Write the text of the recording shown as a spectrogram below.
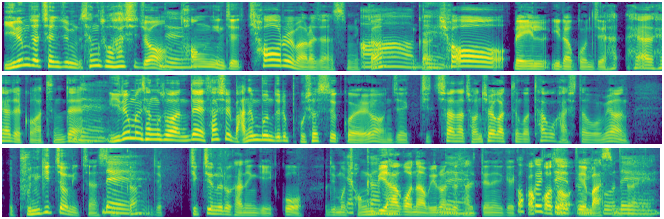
이름 자체는 좀 생소하시죠. 네. 텅이 이제 혀를 말하지 않습니까? 아, 그러니까 네. 혀 레일이라고 이제 하- 해야 해야 될 것 같은데 네. 이름은 생소한데 사실 많은 분들이 보셨을 거예요. 이제 기차나 전철 같은 거 타고 가시다 보면 분기점 있지 않습니까? 네. 이제 직진으로 가는 게 있고 어디 뭐 약간, 정비하거나 뭐 이런 데 네. 갈 때는 이렇게 꺾어서 예 맞습니다. 네. 예.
